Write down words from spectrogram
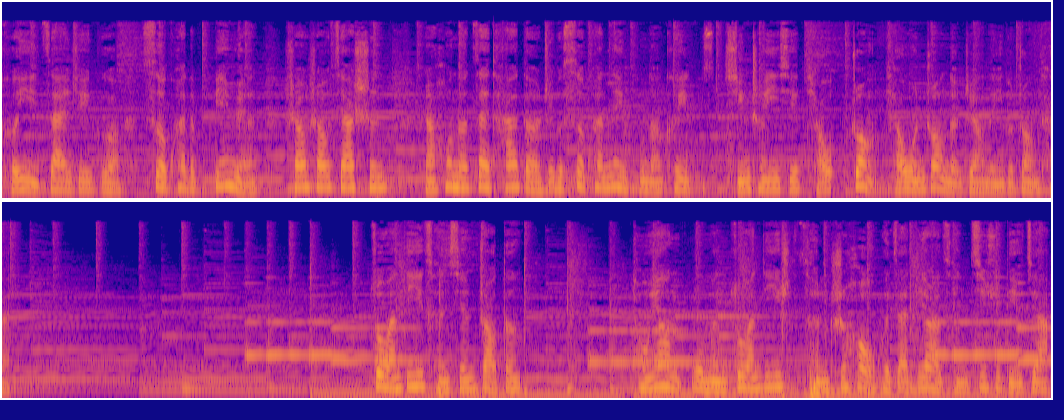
可以在这个色块的边缘稍稍加深。然后呢，在它的这个色块内部呢，可以形成一些条状、条纹状的这样的一个状态。做完第一层，先照灯。同样，我们做完第一层之后，会在第二层继续叠加，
